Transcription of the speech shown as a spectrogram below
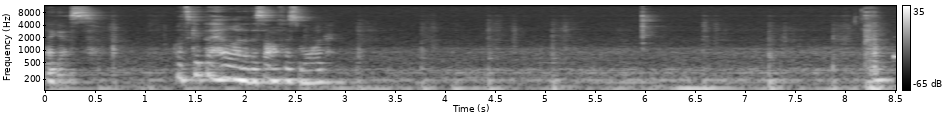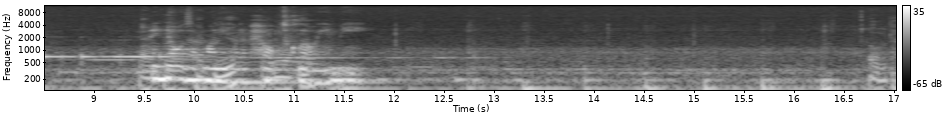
I guess. Let's get the hell out of this office morgue. I know that money would have helped Chloe and me. Oh, udah.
